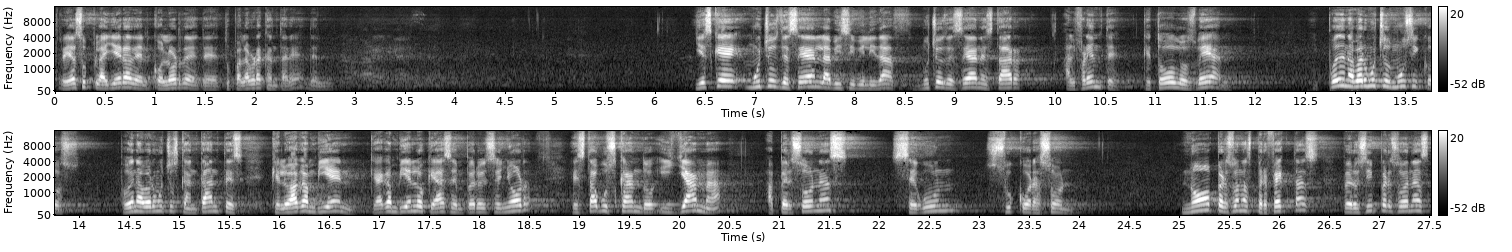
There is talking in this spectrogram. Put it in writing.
traía su playera del color de, tu palabra cantaré. Y es que muchos desean la visibilidad, muchos desean estar al frente, que todos los vean. pueden haber muchos músicos, pueden haber muchos cantantes que lo hagan bien, que hagan bien lo que hacen, pero el Señor está buscando y llama a personas según su corazón. No personas perfectas, pero sí personas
